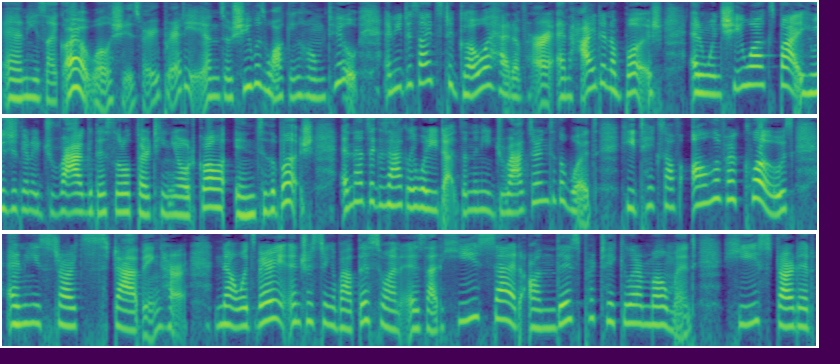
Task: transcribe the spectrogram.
And he's like, oh, well, she's very pretty. And so she was walking home too. And he decides to go ahead of her and hide in a bush. And when she walks by, he was just going to drag this little 13 year old girl into the bush. And that's exactly what he does. And then he drags her into the woods. He takes off all of her clothes and he starts stabbing her. Now, what's very interesting about this one is that he said on this particular moment, he started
